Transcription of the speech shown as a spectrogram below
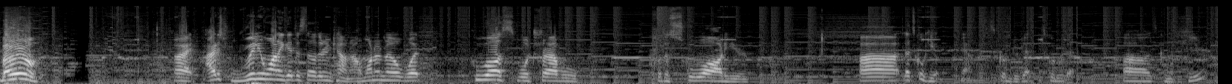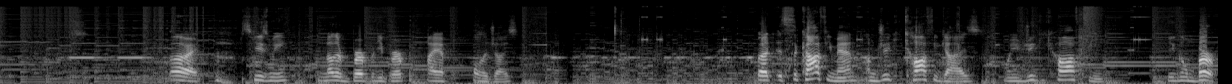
Boom! Alright, I just really want to get this other encounter. I want to know what who else will travel with a squad here? Uh, let's go here. Yeah, let's go do that. Let's go do that. Uh, let's come up here. Alright, excuse me. Another burpity burp. I apologize. But it's the coffee, man. I'm drinking coffee, guys. When you're drinking coffee, you're gonna burp.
